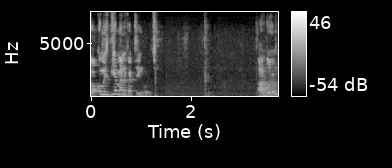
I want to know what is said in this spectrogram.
ডকুমেন্টস দিয়ে ম্যানুফ্যাকচারিং করেছে। আর বলুন।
